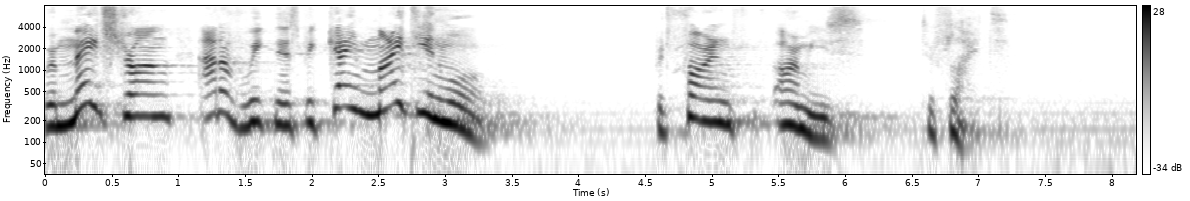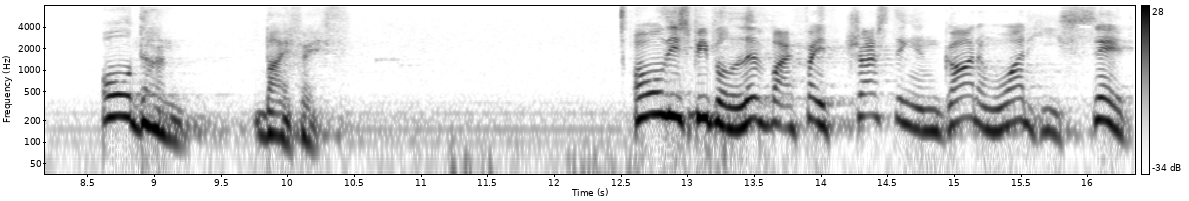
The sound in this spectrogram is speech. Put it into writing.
were made strong out of weakness, became mighty in war put foreign armies to flight. All done by faith. All these people live by faith, trusting in God and what He said.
